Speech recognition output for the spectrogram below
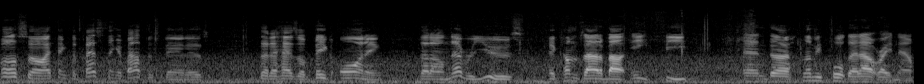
Also, I think the best thing about this van is that it has a big awning that I'll never use. It comes out about eight feet and uh, let me pull that out right now.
